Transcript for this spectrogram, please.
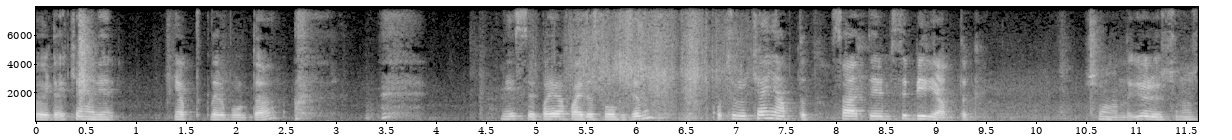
Böyle Kemal'in yaptıkları burada. Neyse bayağı faydası oldu canım. Otururken yaptık. Saatlerimizi bir yaptık. Şu anda görüyorsunuz.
